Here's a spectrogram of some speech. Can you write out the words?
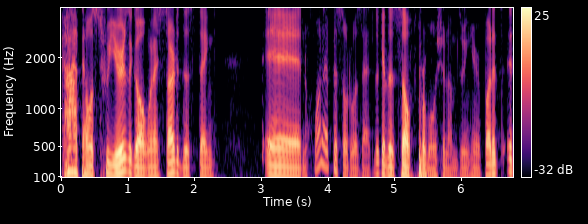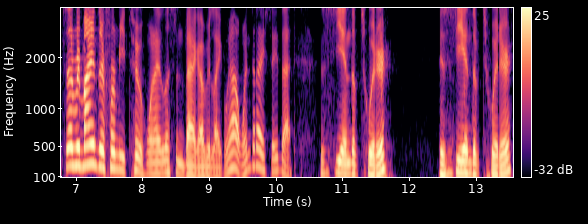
God, that was two years ago when I started this thing. And what episode was that? Look at the self promotion I'm doing here. But it's it's a reminder for me too. When I listen back, I'll be like, wow, when did I say that? Is this the end of Twitter? Is this the end of Twitter?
